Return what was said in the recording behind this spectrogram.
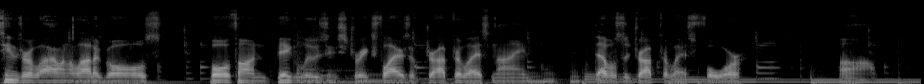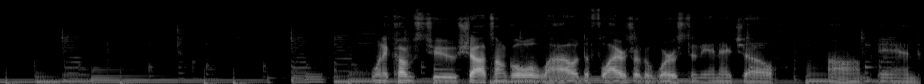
teams are allowing a lot of goals, both on big losing streaks. Flyers have dropped their last nine. Devils have dropped their last four. Um, when it comes to shots on goal allowed, the Flyers are the worst in the NHL. Um, and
